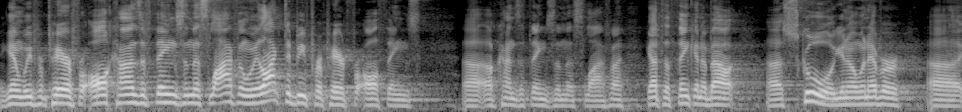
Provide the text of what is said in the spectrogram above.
Again, we prepare for all kinds of things in this life, and we like to be prepared for all things, uh, all kinds of things in this life. I got to thinking about uh, school, you know, whenever uh,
